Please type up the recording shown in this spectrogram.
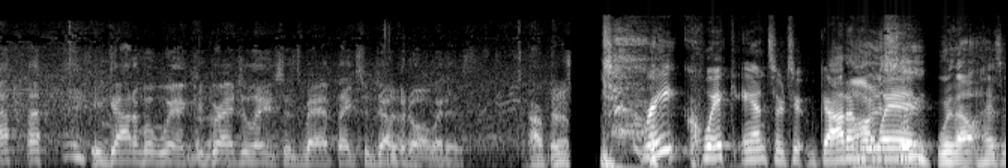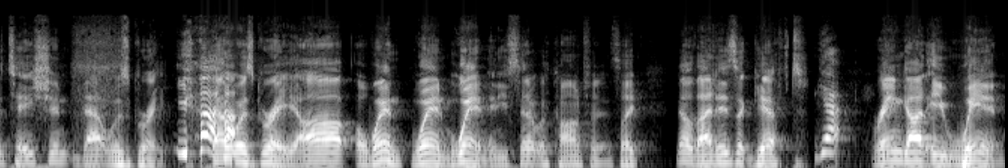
you got him a win. Congratulations, man. Thanks for jumping on with us. Great quick answer to got him a win. without hesitation, that was great. Yeah. That was great. Uh, a win, win, win. And he said it with confidence. Like, no, that is a gift. Yeah. Rain got a win.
